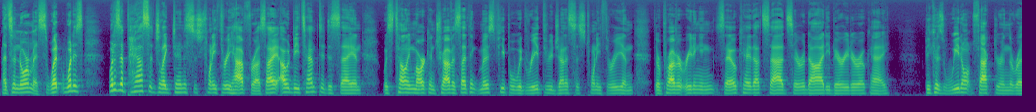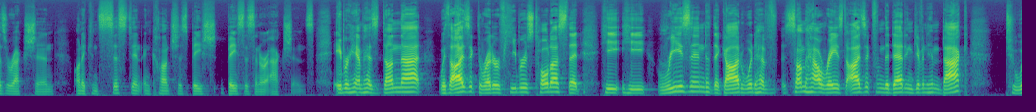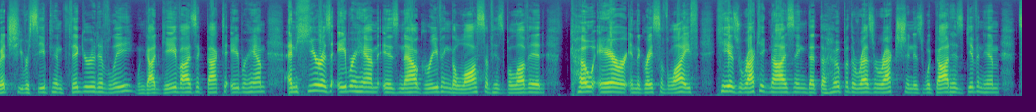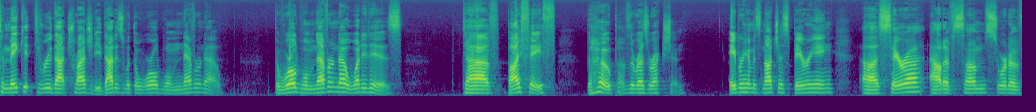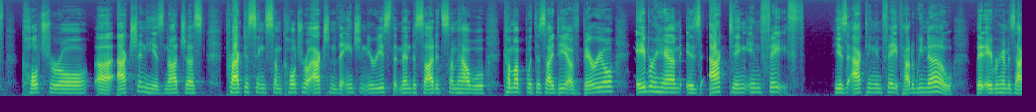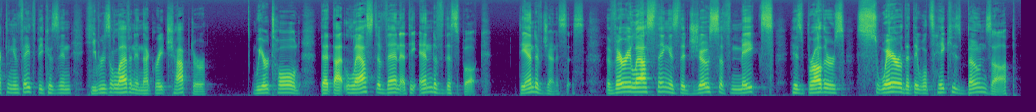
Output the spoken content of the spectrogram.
That's enormous. What, what, is, what does a passage like Genesis 23 have for us? I, I would be tempted to say, and was telling Mark and Travis, I think most people would read through Genesis 23 and their private reading and say, okay, that's sad. Sarah died. He buried her. Okay. Because we don't factor in the resurrection on a consistent and conscious basis in our actions. Abraham has done that with Isaac. The writer of Hebrews told us that he, he reasoned that God would have somehow raised Isaac from the dead and given him back to which he received him figuratively when God gave Isaac back to Abraham. And here, as Abraham is now grieving the loss of his beloved co heir in the grace of life, he is recognizing that the hope of the resurrection is what God has given him to make it through that tragedy. That is what the world will never know. The world will never know what it is to have, by faith, the hope of the resurrection. Abraham is not just burying uh, Sarah out of some sort of cultural uh, action. He is not just practicing some cultural action of the ancient Near East that men decided somehow will come up with this idea of burial. Abraham is acting in faith. He is acting in faith. How do we know that Abraham is acting in faith? Because in Hebrews 11, in that great chapter, we are told that that last event at the end of this book, the end of Genesis, the very last thing is that Joseph makes his brothers swear that they will take his bones up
